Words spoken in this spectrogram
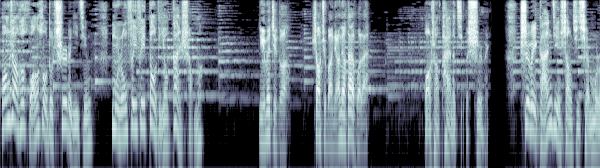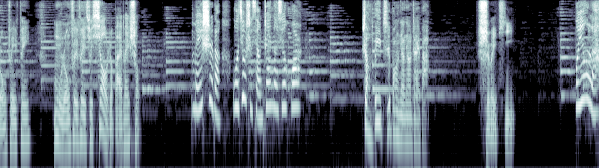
皇上和皇后都吃了一惊，慕容菲菲到底要干什么？你们几个上去把娘娘带回来。皇上派了几个侍卫，侍卫赶紧上去劝慕容菲菲，慕容菲菲却笑着摆摆手：“没事的，我就是想摘那些花。”让卑职帮娘娘摘吧。侍卫提议。不用了。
